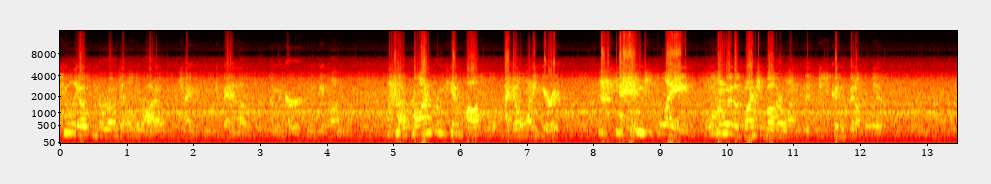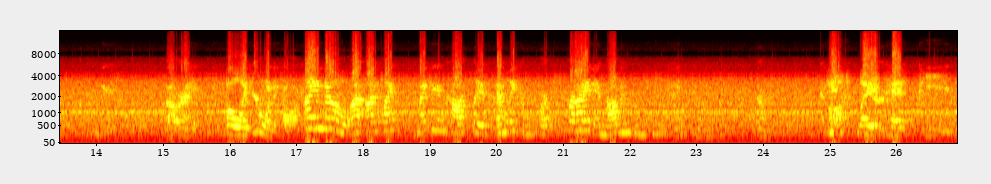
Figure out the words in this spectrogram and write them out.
Tulio from The Road to El Dorado, which I'm a huge fan of. Nerd, leave me alone. Ron from Kim Possible, I don't want to hear it. and Slade, along with a bunch of other ones that just couldn't fit on the list. Oh, right. Oh, like you're one to talk. I know. I, I like my dream cosplay is Emily from Corpse Bride and Robin from Teen Titans. So, Cosplay pet peeves.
